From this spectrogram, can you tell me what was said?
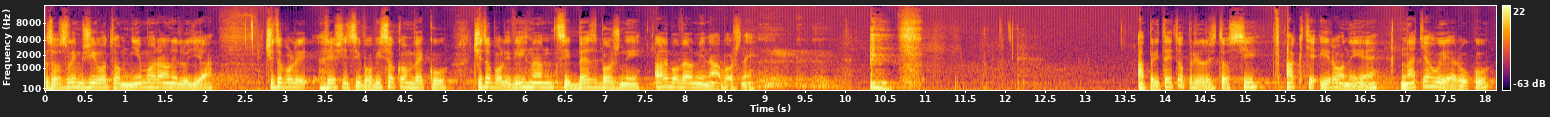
so zlým životom, nemorálni ľudia, či to boli hriešnici vo vysokom veku, či to boli vyhnanci, bezbožní, alebo veľmi nábožní. A pri tejto príležitosti v akte irónie naťahuje ruku,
